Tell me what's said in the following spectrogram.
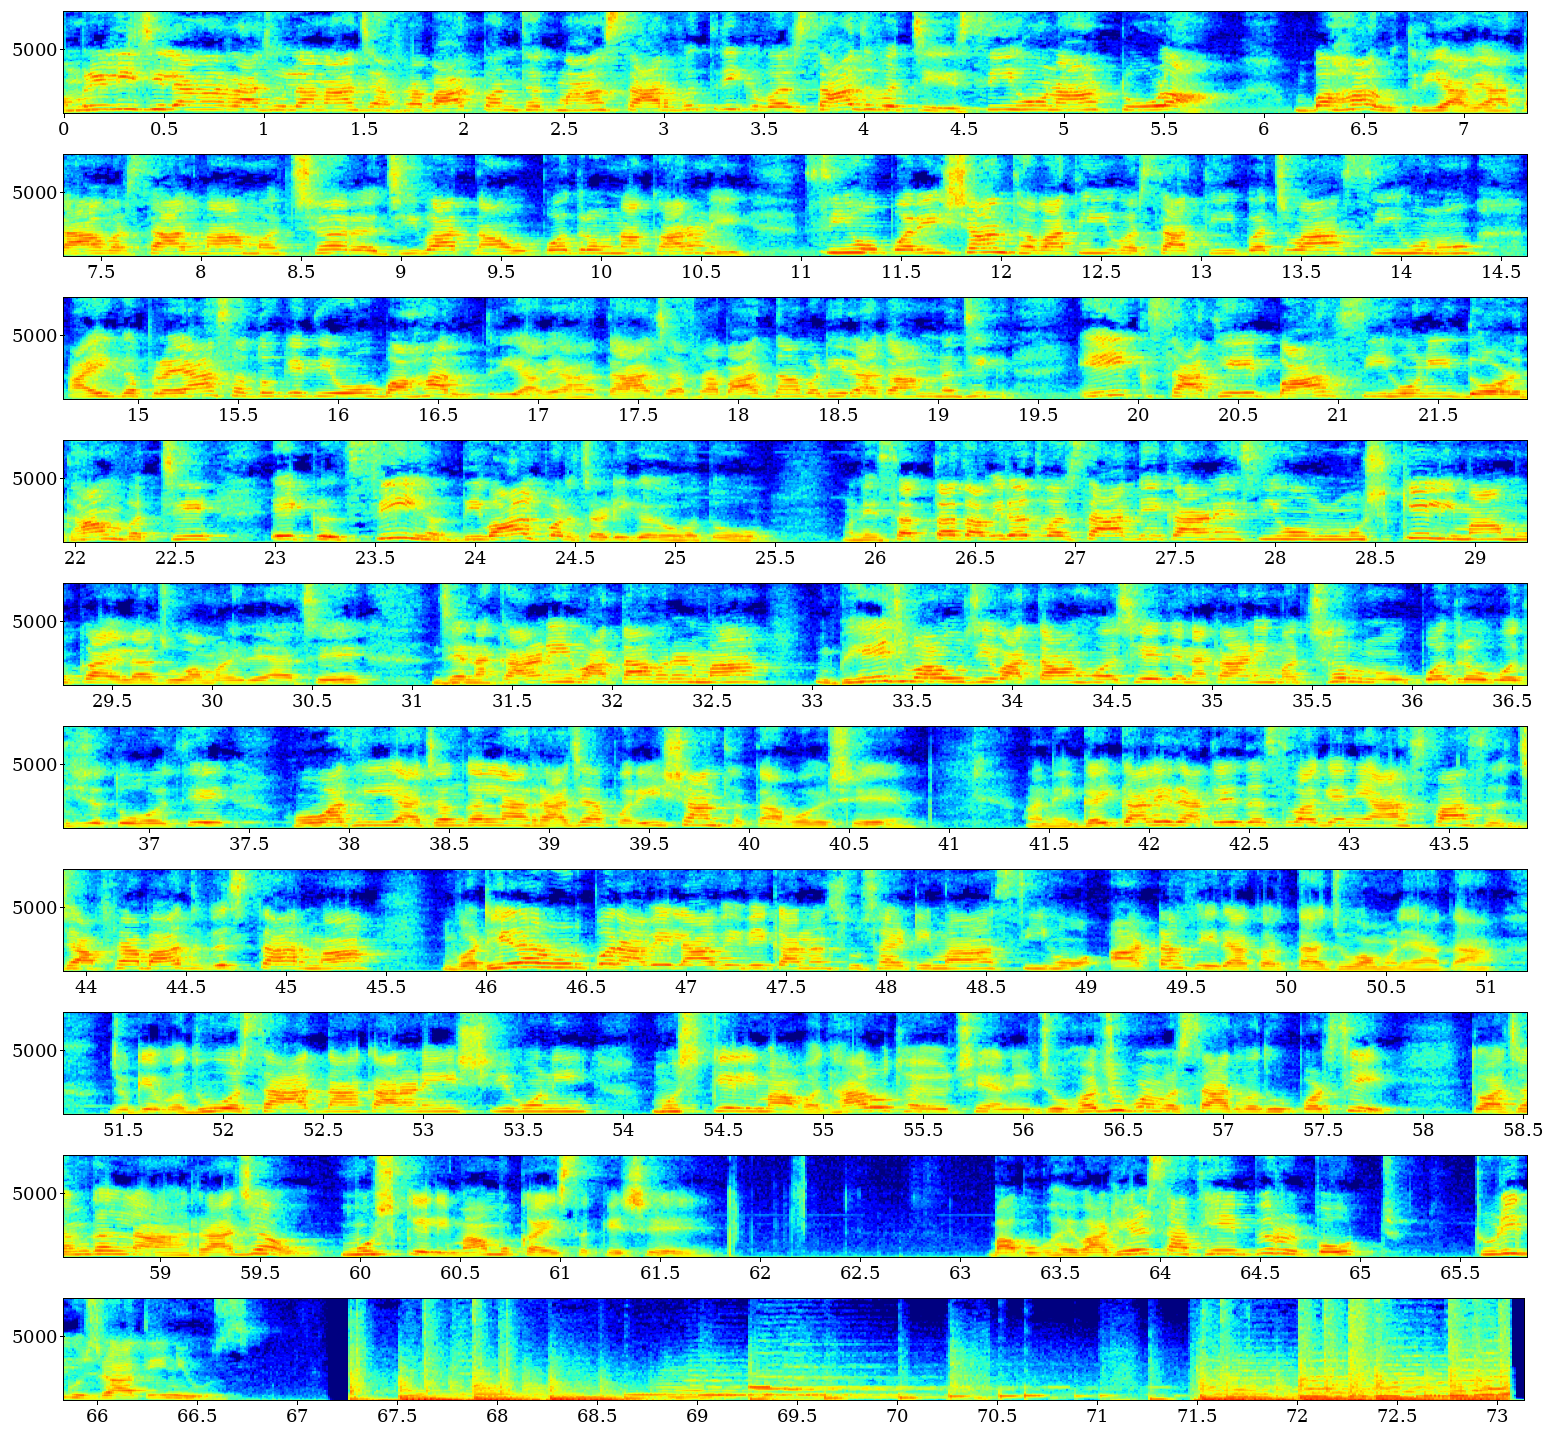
અમરેલી જિલ્લાના રાજુલાના જાફરાબાદ પંથકમાં સાર્વત્રિક વરસાદ વચ્ચે સિંહોના ટોળા બહાર ઉતરી આવ્યા હતા. વરસાદમાં મચ્છર જીવાતના ઉપદ્રવના કારણે સિંહો પરેશાન થવાથી વરસાદથી બચવા સિંહોનો આ એક પ્રયાસ હતો કે તેઓ બહાર ઉતરી આવ્યા હતા. જાફરાબાદના વઢેરા ગામ નજીક એક સાથે બાર સિંહોની દોડધામ વચ્ચે એક સિંહ દિવાલ પર ચડી ગયો હતો. અને સતત અવિરત વરસાદને કારણે સિંહો મુશ્કેલીમાં મુકાયેલા જોવા મળી રહ્યા છે. જેના કારણે વાતાવરણમાં ભેજવાળું જે વાતાવરણ હોય છે, તેના કારણે મચ્છરોનો ઉપદ્રવ વધી જતો હોય છે. હોવાથી આ જંગલના રાજા પરેશાન થતા હોય છે. અને ગઈકાલે રાત્રે દસ વાગ્યાની આસપાસ જાફરાબાદ વિસ્તારમાં વઢેરા રોડ પર આવેલા વિવેકાનંદ સોસાયટીમાં સિંહો આટા ફેરા કરતા જોવા મળ્યા હતા. જોકે વધુ વરસાદના કારણે સિંહોની મુશ્કેલીમાં વધારો થયો છે અને જો હજુ પણ વરસાદ વધુ પડશે, તો આ જંગલના રાજાઓ મુશ્કેલીમાં મુકાઈ શકે છે. બાબુભાઈ વાઢેર સાથે બ્યુરો રિપોર્ટ, ટુડી ગુજરાતી ન્યૂઝ.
